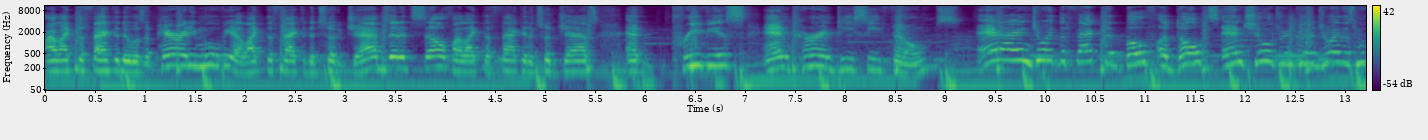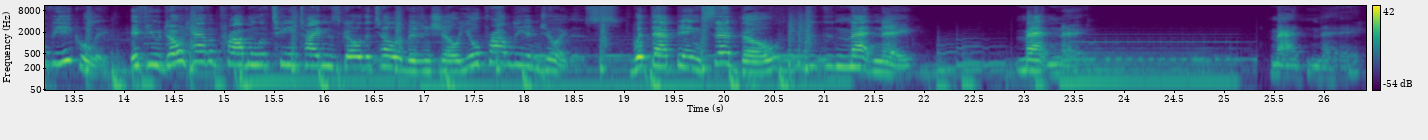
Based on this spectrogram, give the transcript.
I like the fact that it was a parody movie. I like the fact that it took jabs at itself. I like the fact that it took jabs at previous and current DC films. And I enjoyed the fact that both adults and children could enjoy this movie equally. If you don't have a problem with Teen Titans Go, the television show, you'll probably enjoy this. With that being said though, matinee. Matinee. Matinee.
